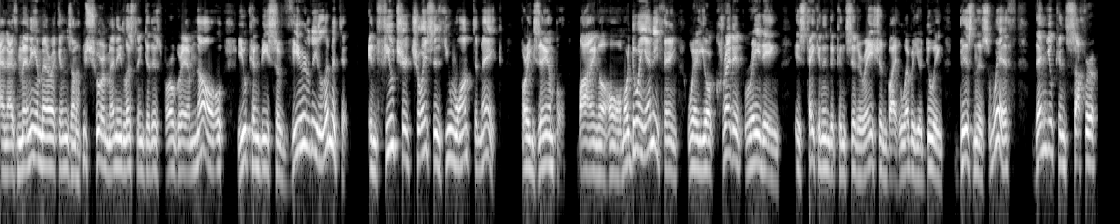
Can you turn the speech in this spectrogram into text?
And as many Americans, and I'm sure many listening to this program know, you can be severely limited in future choices you want to make. For example, buying a home or doing anything where your credit rating is taken into consideration by whoever you're doing business with then you can suffer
